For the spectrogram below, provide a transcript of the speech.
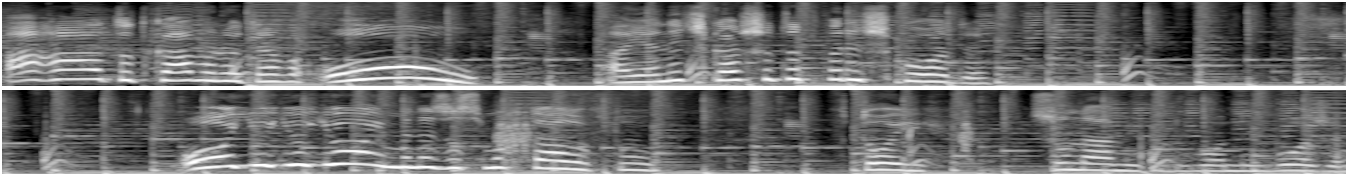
Ага, тут камеру треба. Оу! А я не чекав, що тут перешкоди. Ой-ой-ой, мене засмоктало в ту. В той цунамі підводний, боже.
